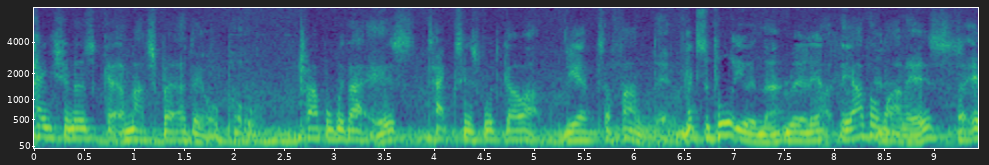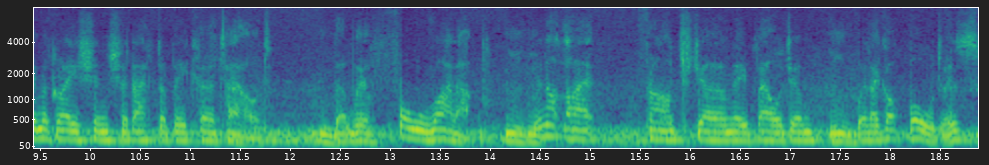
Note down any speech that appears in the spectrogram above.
Pensioners get a much better deal, Paul. Trouble with that is taxes would go up Yeah. to fund it. I'd support you in that, really. Right, the other one is that immigration should have to be curtailed, that we'll fall right up. Mm-hmm. We're not like France, Germany, Belgium, where they got borders.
